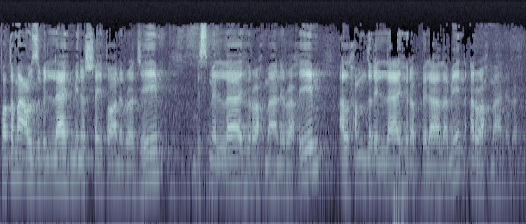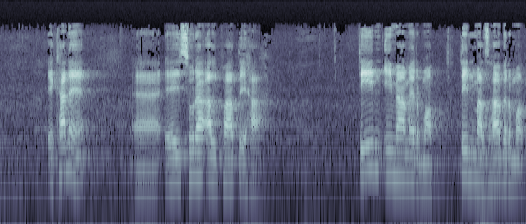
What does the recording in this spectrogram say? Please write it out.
প্রথমে রহমান রহিম। আলহামদুলিল্লাহ আর রহমান রহিম। এখানে এই সুরা আল ফাতেহা তিন ইমামের মত, তিন মাঝহাবের মত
